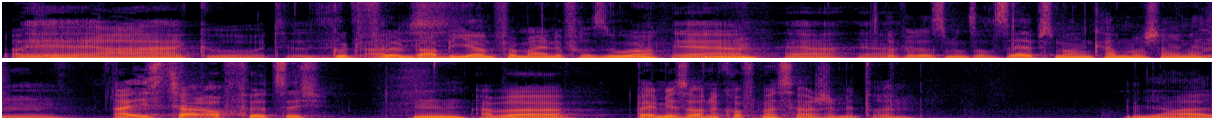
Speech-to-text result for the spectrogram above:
Also ja, gut. Gut für ein nicht- Barbier und für meine Frisur. Ja, Mhm. ja, ja. Dafür, dass man es auch selbst machen kann wahrscheinlich. Mhm. Ah, ich zahle auch 40, Mhm. aber bei mir ist auch eine Kopfmassage mit drin. Ja,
